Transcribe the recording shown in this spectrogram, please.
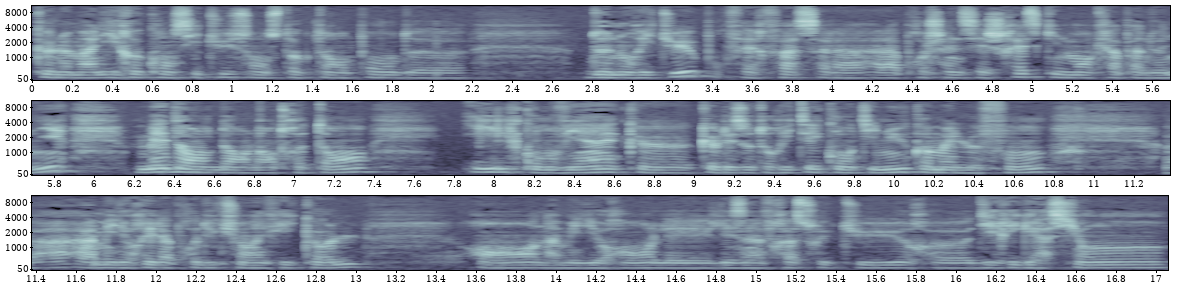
que le Mali reconstitue son stock tampon de, de nourriture pour faire face à la, prochaine sécheresse qui ne manquera pas de venir. Mais dans, dans l'entretemps, il convient que, que, les autorités continuent, comme elles le font, à améliorer la production agricole en améliorant les, infrastructures euh, d'irrigation,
